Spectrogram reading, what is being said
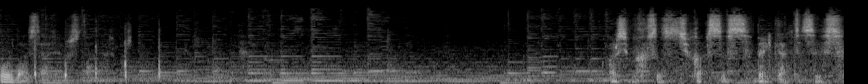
Buradan sadece ustalar burada. Karşılıksız, çıkarsız, beklentisiz.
